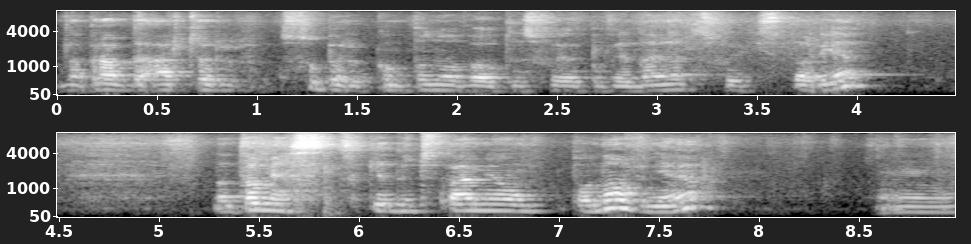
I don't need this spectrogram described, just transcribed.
Naprawdę Archer super komponował te swoje opowiadania, te swoje historie. Natomiast kiedy czytałem ją ponownie, mm,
